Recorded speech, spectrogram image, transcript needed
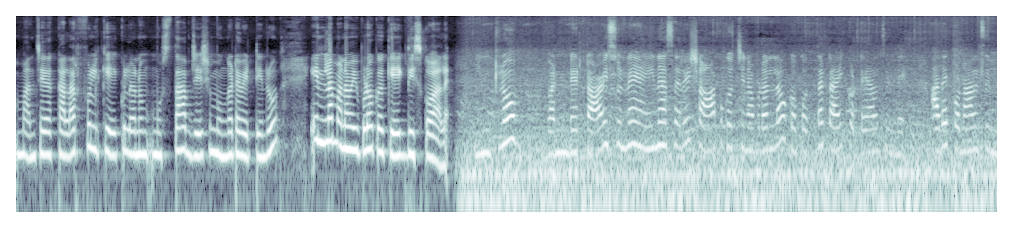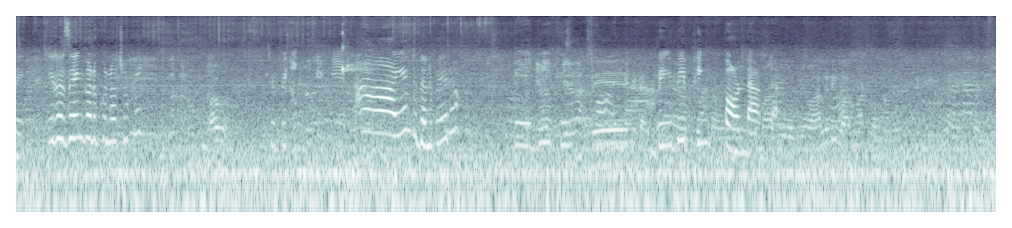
మంచిగా కలర్ఫుల్ కేకులను ముస్తాబ్ చేసి ముంగట పెట్టిండ్రు. ఇంట్లో మనం ఇప్పుడు ఒక కేక్ తీసుకోవాలి. ఇంట్లో వండే టాయ్స్ ఉన్నాయి. అయినా సరే షాప్కి వచ్చినప్పుడల్లా ఒక కొత్త టాయ్ కొట్టేయాల్సిందే. అదే కొనాల్సిందే. ఈరోజు ఏం కొనుక్కున్నావు చూపి? చూపి. ఆ, ఏంటి దాని పేరు? Baby pink panda. అంట మేము ఆల్రెడీ వాల్మార్ట్లో ఉన్నాము ఇట్లా క్లోజ్ చేస్తున్నాం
